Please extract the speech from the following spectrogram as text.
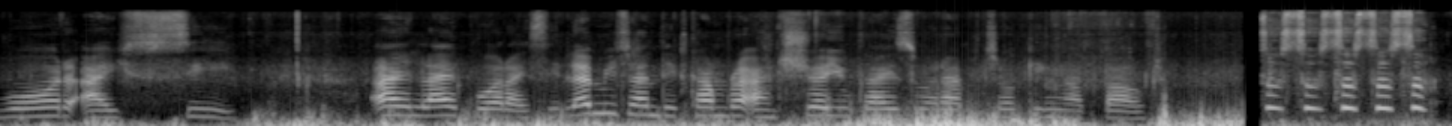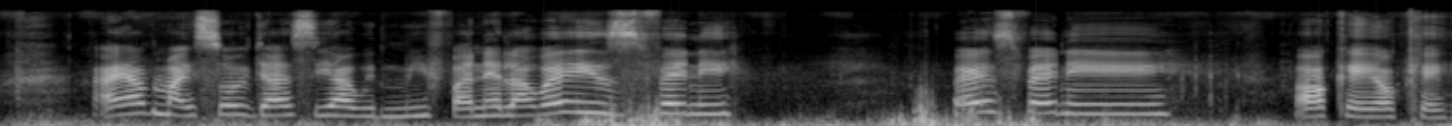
what i see I like what I see. Let me turn the camera and show you guys what I'm talking about. So, so, so, so, so. I have my soldiers here with me. Fanela, where is Fanny? Where is Fanny? Okay, okay.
